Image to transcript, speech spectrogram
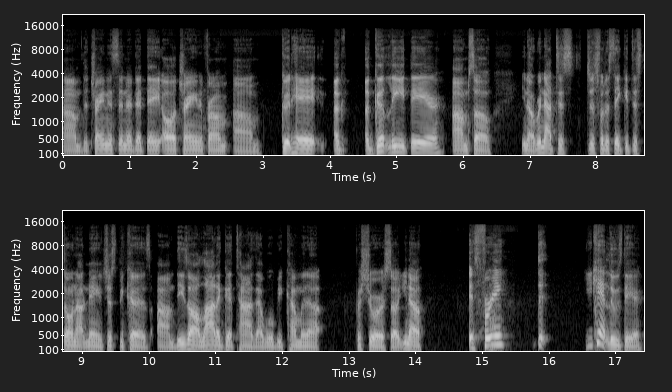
um, the training center that they all train from. Um, good head, a, a good lead there. Um, so you know, we're not just just for the sake of just throwing out names, just because um these are a lot of good times that will be coming up for sure. So, you know, it's free. You can't lose there.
